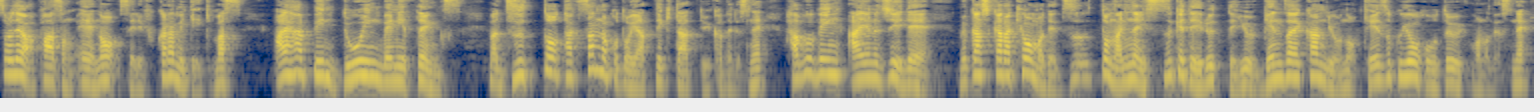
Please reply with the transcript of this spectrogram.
それではパーソン A のセリフから見ていきます。I have been doing many things. まあ、ずっとたくさんのことをやってきたっていう方ですね。have been ing で昔から今日までずっと何々し続けているっていう現在完了の継続用法というものですね。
